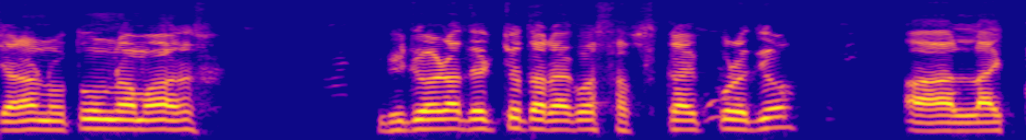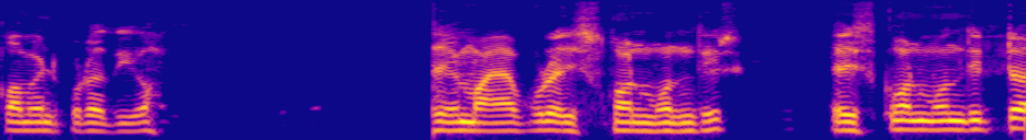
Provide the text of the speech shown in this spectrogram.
যারা নতুন আমার ভিডিওটা দেখছ, তারা একবার সাবস্ক্রাইব করে দিও, আর লাইক কমেন্ট করে দিও। মায়াপুরে ইস্কন মন্দির। ইস্কন মন্দিরটা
